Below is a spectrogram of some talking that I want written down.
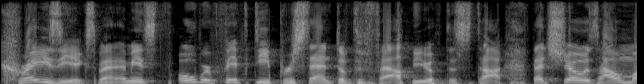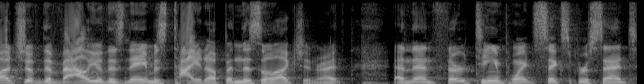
crazy expensive. I mean, it's over 50% of the value of the stock. That shows how much of the value of this name is tied up in this election, right? And then 13.6%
